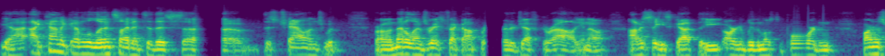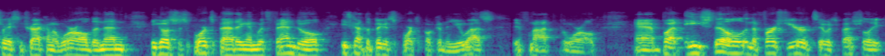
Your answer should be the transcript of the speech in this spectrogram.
Yeah, I, I kind of got a little insight into this uh, uh, this challenge with from a Meadowlands racetrack operator Jeff Gural. You know, obviously he's got the arguably the most important harness racing track in the world, and then he goes to sports betting, and with FanDuel, he's got the biggest sports book in the U.S., if not the world. And but he still, in the first year or two, especially,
